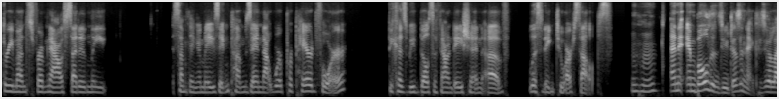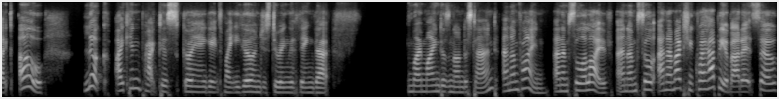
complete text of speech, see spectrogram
three months from now, suddenly something amazing comes in that we're prepared for because we've built a foundation of listening to ourselves. Mm-hmm. And it emboldens you, doesn't it? Because you're like, oh, look, I can practice going against my ego and just doing the thing that my mind doesn't understand. And I'm fine. And I'm still alive. And I'm still, and I'm actually quite happy about it. So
